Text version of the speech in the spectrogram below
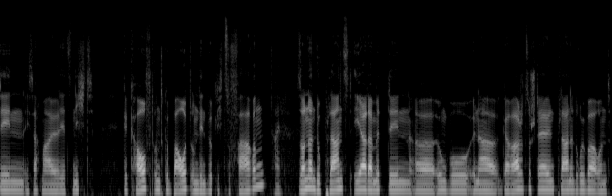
den, ich sag mal, jetzt nicht gekauft und gebaut, um den wirklich zu fahren, Nein. sondern du planst eher damit, den äh, irgendwo in einer Garage zu stellen, plane drüber und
